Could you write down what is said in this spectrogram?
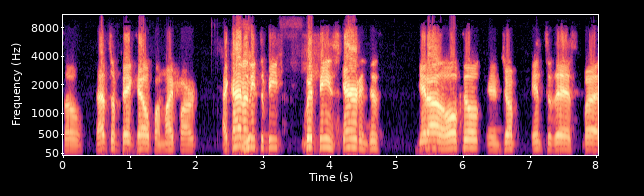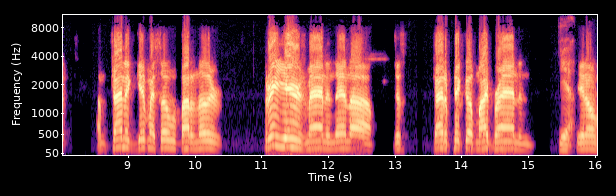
so that's a big help on my part. I kind of need to be quit being scared and just get out of the oil field and jump into this. But I'm trying to give myself about another three years, man, and then uh, just try to pick up my brand and Yeah. you know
